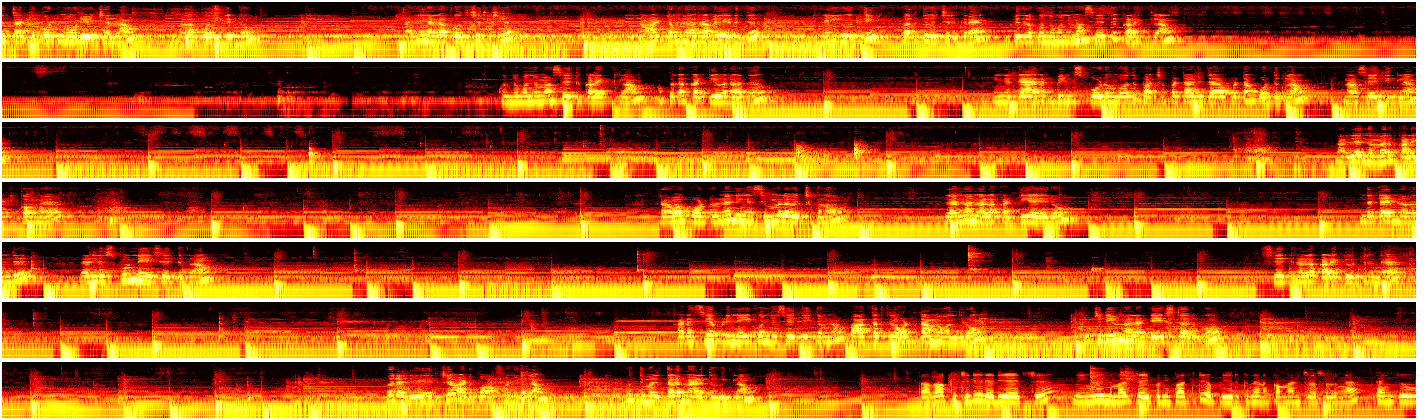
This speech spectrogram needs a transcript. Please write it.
ஒரு தட்டு போட்டு மூடி வச்சிடலாம். நல்லா கொதிக்கட்டும். தண்ணி நல்லா கொதிச்சிருச்சு. நாலு டம்ளர் ரவை எடுத்து நெய் ஊற்றி வறுத்து வச்சுருக்கிறேன். இதில் கொஞ்சம் கொஞ்சமாக சேர்த்து கலக்கலாம். கொஞ்சம் கொஞ்சமாக சேர்த்து கலக்கலாம். அப்போ தான் கட்டி வராது. நீங்கள் கேரட் பீன்ஸ் போடும்போது பச்சை பட்டாணி தேவைப்பட்டால் போட்டுக்கலாம். நான் சேர்த்திக்கலாம். நல்லா இந்த மாதிரி கலக்கிக்கோங்க. ரவா போட்டோன்னே நீங்கள் சிம்மில் வச்சுக்கணும். இல்லைன்னா நல்லா கட்டியாயிரும். இந்த டைமில் வந்து ரெண்டு ஸ்பூன் நெய் சேர்த்துக்கலாம். சேர்த்து நல்லா கலக்கி விட்டுருங்க. கடைசி அப்படி நெய் கொஞ்சம் சேர்த்திட்டோம்னா பாத்திரத்தில் ஒட்டாமல் வந்துடும் கிச்சடியும் நல்லா டேஸ்ட்டாக இருக்கும். இப்போ ரெடி ஆயிடுச்சு. அடுப்பு ஆஃப் பண்ணிக்கலாம். கொத்தமல்லி தலை மேலே தூவிக்கலாம். ரவா கிச்சடி ரெடி ஆயிடுச்சு. நீங்களும் இந்த மாதிரி ட்ரை பண்ணி பார்த்துட்டு எப்படி இருக்குன்னு எனக்கு கமெண்ட்ஸில் சொல்லுங்கள் தேங்க்யூ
